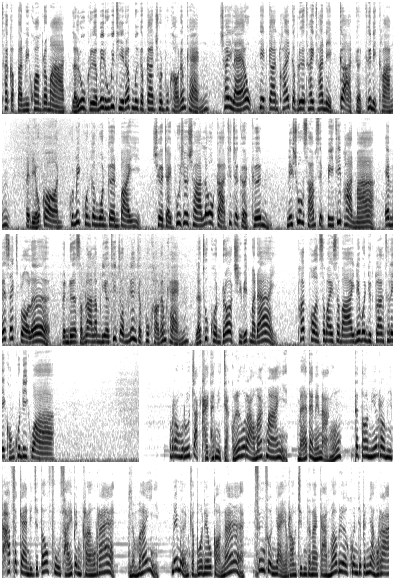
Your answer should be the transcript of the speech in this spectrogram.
ถ้ากัปตันมีความประมาท และลูกเรือไม่รู้วิธีรับมือกับการชนภูเขาน้ำแข็ง ใช่แล้วเหตุการณ์คล้ายกับเรือไททานิกก็อาจเกิดขึ้นอีกครั้ง แต่เดี๋ยวก่อนคุณไม่ควรกังวลเกินไป เชื่อใจผู้เชี่ยวชาญและโอกาสที่จะเกิดขึ้น ในช่วง 30 ปีที่ผ่านมา MS Explorer เป็นเรือสำราญลำเดียวที่จมเนื่องจากภูเขาน้ำแข็ง และทุกคนรอดชีวิตมาได้ พักผ่อนสบายๆ ในวันหยุดกลางทะเลของคุณดีกว่า เรารู้จักไททานิกจากเรื่องราวมากมาย แม้แต่ในหนัง แต่ตอนนี้เรามีภาพสแกนดิจิตอลฟูลไซส์เป็นครั้งแรก หรือไม่ ไม่เหมือนกับโมเดลก่อนหน้า ซึ่งส่วนใหญ่เราจินตนาการว่าเรือควรจะเป็นอย่างไร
